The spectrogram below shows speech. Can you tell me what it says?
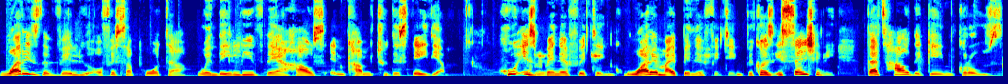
what is the value of a supporter when they leave their house and come to the stadium? Who is Mm. benefiting? What am I benefiting? Because essentially, that's how the game grows,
